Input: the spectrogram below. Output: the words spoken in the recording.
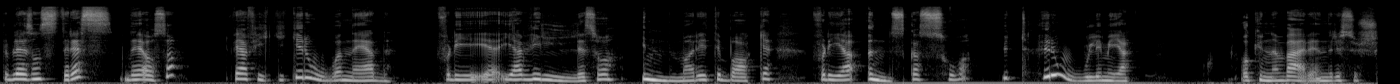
det ble sånn stress, det også. For jeg fikk ikke roe ned. Fordi jeg, ville så innmari tilbake. Fordi jeg ønska så utrolig mye å kunne være en ressurs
